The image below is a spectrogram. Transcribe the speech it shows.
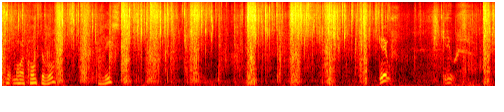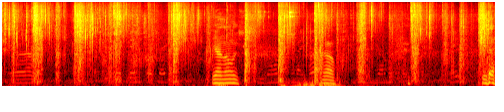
Make it more comfortable, at least. Get out! Get out! Yeah, no, no. yeah.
